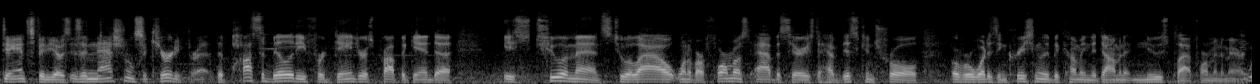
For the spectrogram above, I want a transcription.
dance videos is a national security threat? The possibility for dangerous propaganda is too immense to allow one of our foremost adversaries to have this control over what is increasingly becoming the dominant news platform in America.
